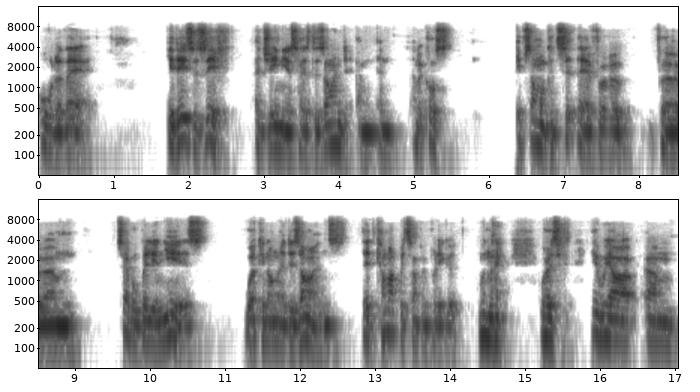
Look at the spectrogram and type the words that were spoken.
order there, it is as if a genius has designed it. And, and, and of course, if someone could sit there for, for um, several billion years working on their designs, they'd come up with something pretty good, wouldn't they? Whereas here we are um,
